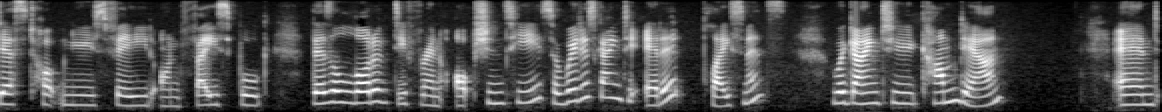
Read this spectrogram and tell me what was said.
desktop news feed, on Facebook. There's a lot of different options here. So we're just going to edit placements. We're going to come down and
